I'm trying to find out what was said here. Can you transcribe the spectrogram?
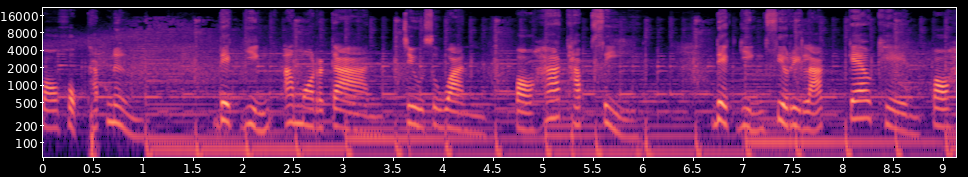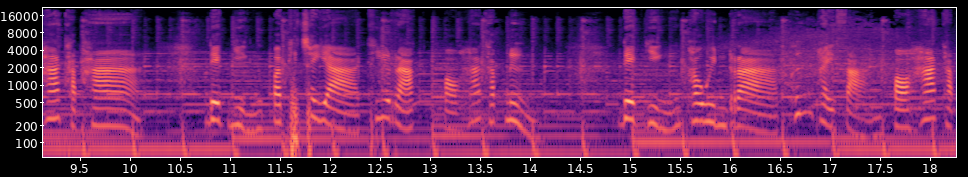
ป .6 ทับหนึ่งเด็กหญิงอมรการ จิวสุวรรณป .5 ทับ4เด็กหญิงสิริลักษ์แก้วเคนป .5 ทับ5เด็กหญิงประพิชยาที่รักป .5 ทับ1เด็กหญิงภวินรา พึ่งไพศาลป .5 ทับ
